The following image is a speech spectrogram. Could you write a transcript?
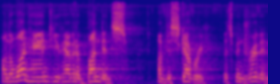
On the one hand, you have an abundance of discovery that's been driven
